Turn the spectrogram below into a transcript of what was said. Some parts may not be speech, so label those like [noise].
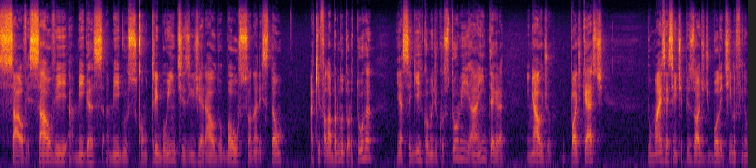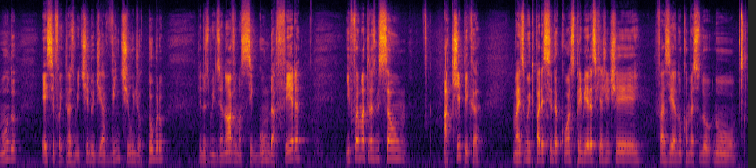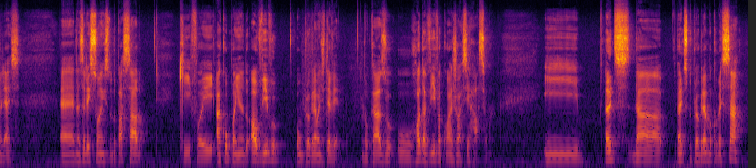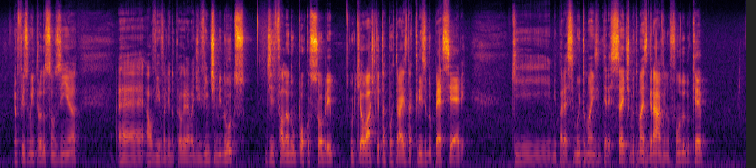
Salve, salve, amigas, amigos, contribuintes em geral do Bolsonaristão. Aqui fala Bruno Torturra e a seguir, como de costume, a íntegra em áudio, em podcast, do mais recente episódio de Boletim do Fim do Mundo. Esse foi transmitido dia 21 de outubro de 2019, uma segunda-feira, e foi uma transmissão atípica, mas muito parecida com as primeiras que a gente fazia no começo do. No, aliás, é, nas eleições do ano passado, que foi acompanhando ao vivo um programa de TV. No caso, o Roda Viva com a Joyce Hasselman. E antes, da, antes do programa começar, eu fiz uma introduçãozinha é, ao vivo ali no programa de 20 minutos, de falando um pouco sobre o que eu acho que está por trás da crise do PSL que me parece muito mais interessante, muito mais grave no fundo do que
